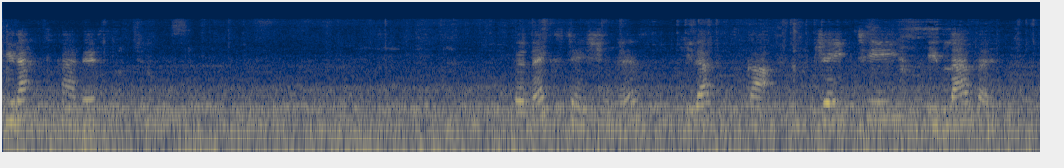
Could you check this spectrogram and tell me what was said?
平塚です The next station is 平塚 JT11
